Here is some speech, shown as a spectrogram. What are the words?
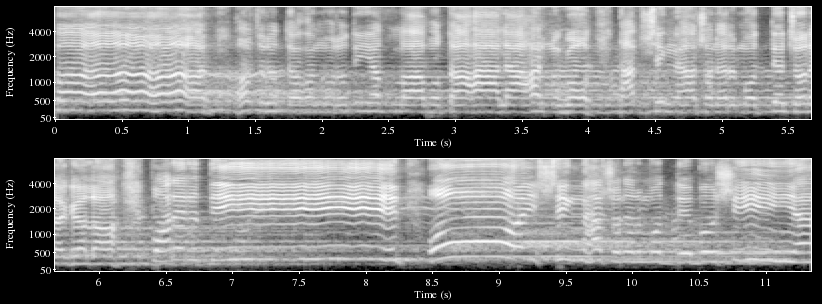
পর হজরত অমর আল্লাহ তার সিংহাসনের মধ্যে চলে গেল। পরের দিন ওই সিংহাসনের মধ্যে বসিয়া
